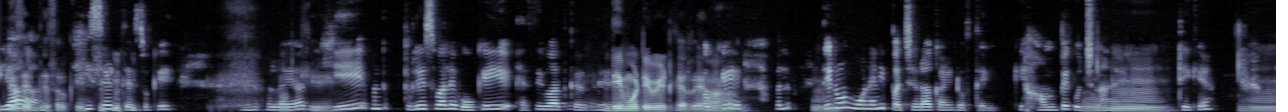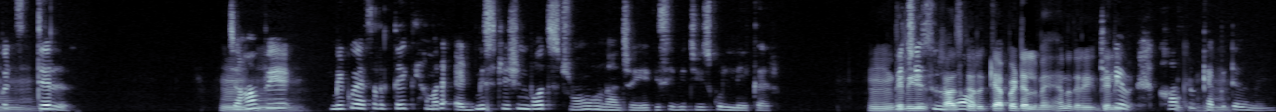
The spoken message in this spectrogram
या said this okay he said this okay मैंने बोला यार ये मतलब पुलिस वाले होके ये ऐसी बात कर रहे हैं demotivate कर रहे हैं हाँ ओके हाँ। मतलब दे हम्म। डोंट वांट एनी पचड़ा काइंड ऑफ़ थिंग कि हम पे कुछ ना है। हम्म। ठीक है? बट हम्म। स्टिल हम्म जहाँ पे हम्म। मेरे को ऐसा लगता है कि हमारा एडमिनिस्ट्रेशन बहुत स्ट्रॉन्ग होना चाहिए किसी भी चीज़ को लेकर। हम्म दिल्ली खासकर कैपिटल में है ना? दिल्ली खासकर हम्म। कैपिटल में।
